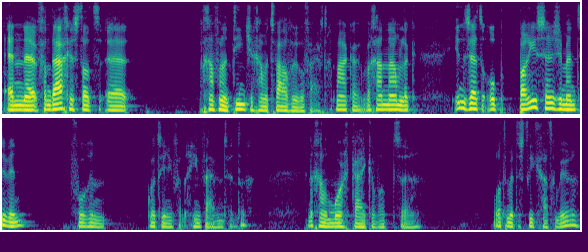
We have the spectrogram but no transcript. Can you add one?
En eh, vandaag is dat, eh, we gaan van een tientje gaan we 12,50 euro maken. We gaan namelijk inzetten op Paris Saint-Germain te win voor een quotering van 1,25. En dan gaan we morgen kijken wat, eh, wat er met de streak gaat gebeuren.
